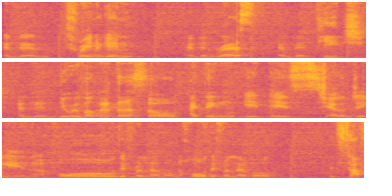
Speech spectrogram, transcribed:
and then train again, and then rest, and then teach, and then deal with work matters. So I think it is challenging in a whole different level, on a whole different level it's tough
